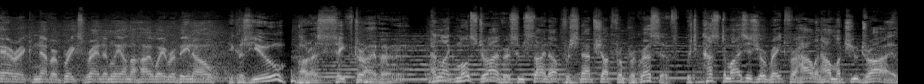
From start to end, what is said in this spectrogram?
Eric never brakes randomly on the highway, Rubino, because you are a safe driver. And like most drivers who sign up for Snapshot from Progressive, which customizes your rate for how and how much you drive,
